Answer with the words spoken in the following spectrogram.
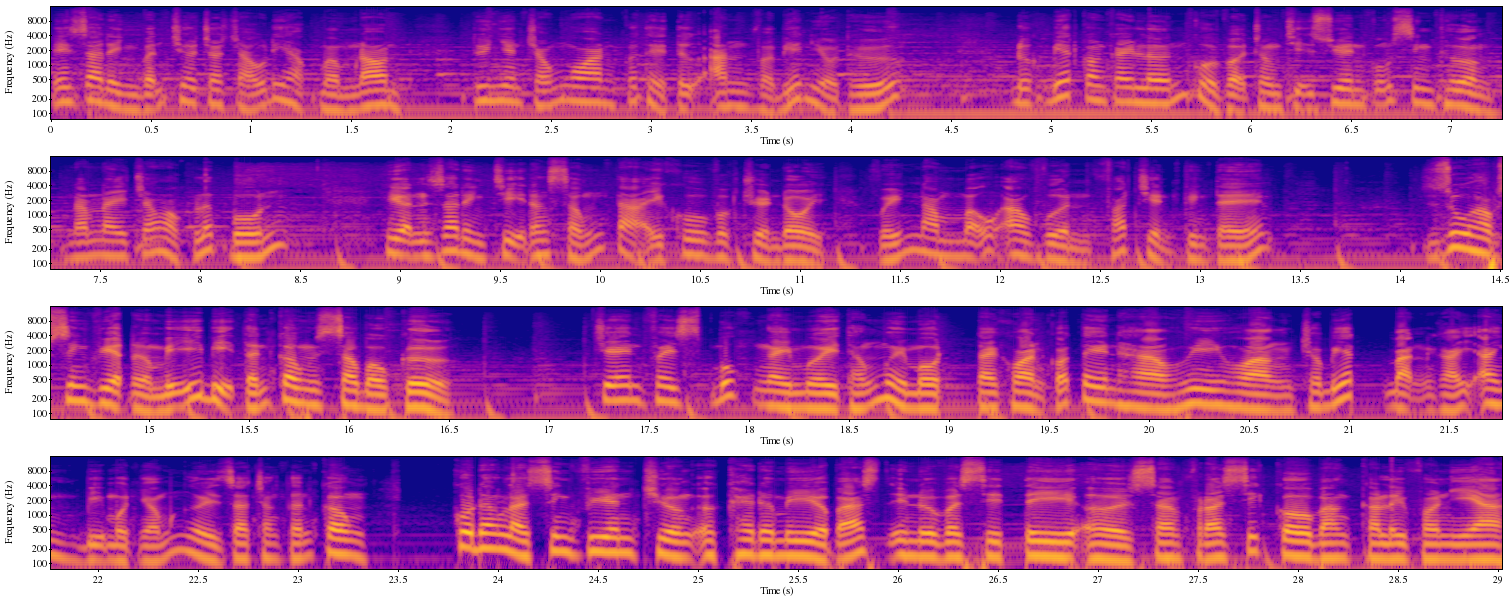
nên gia đình vẫn chưa cho cháu đi học mầm non Tuy nhiên cháu ngoan có thể tự ăn và biết nhiều thứ. Được biết con cái lớn của vợ chồng chị Xuyên cũng sinh thường, năm nay cháu học lớp 4. Hiện gia đình chị đang sống tại khu vực chuyển đổi với 5 mẫu ao vườn phát triển kinh tế. Du học sinh Việt ở Mỹ bị tấn công sau bầu cử. Trên Facebook ngày 10 tháng 11, tài khoản có tên Hà Huy Hoàng cho biết bạn gái anh bị một nhóm người da trắng tấn công Cô đang là sinh viên trường Academy of Arts University ở San Francisco, bang California.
